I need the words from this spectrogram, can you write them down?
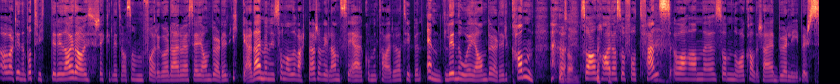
Jeg har vært inne på Twitter i dag da, og sjekket litt hva som foregår der. og Jeg ser Jan Bøhler ikke er der, men hvis han hadde vært der, så ville han se kommentarer av typen 'endelig noe Jan Bøhler kan'. så han har altså fått fans, og han som nå kaller seg Bøhlibers.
